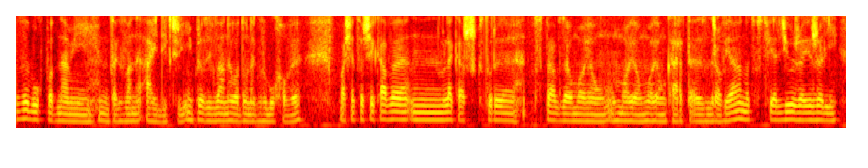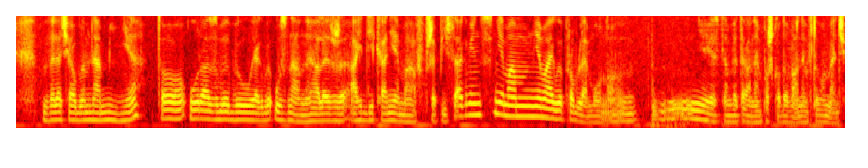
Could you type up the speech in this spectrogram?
wybuchł pod nami tak zwany IDIC, czyli improwizowany ładunek wybuchowy. Właśnie co ciekawe, mm, lekarz, który sprawdzał moją, moją, moją kartę zdrowia, no to stwierdził, że jeżeli wyleciałbym na minie, to uraz by był jakby uznany, ale że IDIC-a nie ma w przepisach, więc nie mam, nie ma jakby problemu. No, nie jestem weteranem poszkodowanym w tym momencie.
